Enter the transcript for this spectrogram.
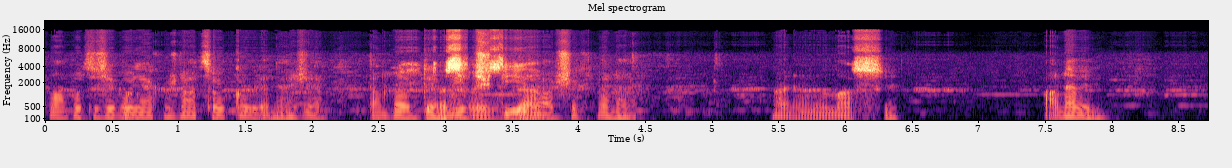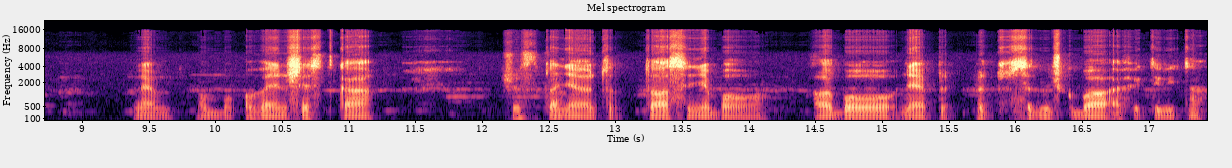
to mám pocit, že bylo nějak možná celkově, ne? Že tam byl damage, týr a všechno, ne? A neviem asi. A nevím. Neviem, alebo VN6, Šestka. to neviem, to, to asi nebolo. Alebo, nie, pre, pred sedmičku bola efektivita.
